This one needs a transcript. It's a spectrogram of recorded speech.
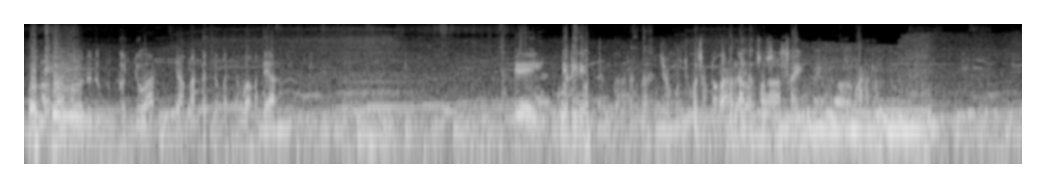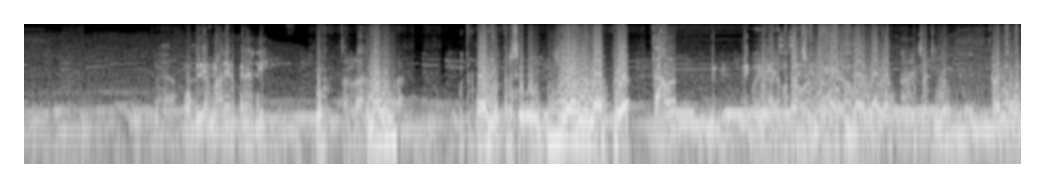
Oke. Kalau udah dapet tujuan, jangan kenceng-kenceng banget ya. Hey, Gue record sekarang aja. Gue cuma satu kali langsung selesai gue. Parah. Mobil ini Mana lagi? Uh, ke mana? Puter Oh, muter sini. Iya, lu nabrak. Tahu. Wih, ada Bapak Okto di kayak bawah. nggak nabrak jadinya keren banget.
